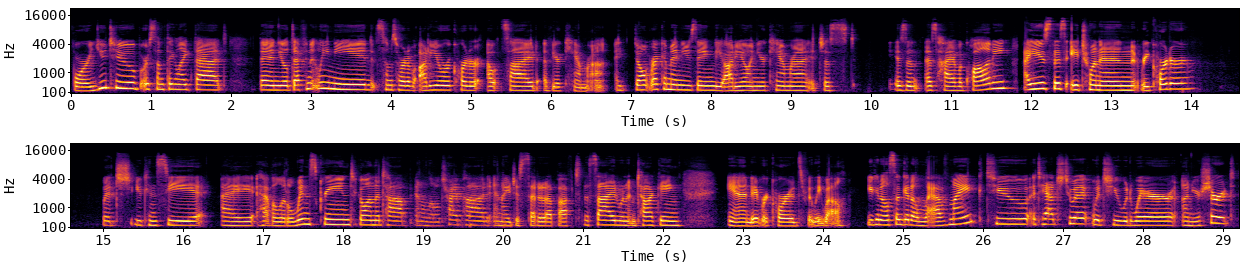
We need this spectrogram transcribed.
for YouTube or something like that, then you'll definitely need some sort of audio recorder outside of your camera. I don't recommend using the audio on your camera, it just isn't as high of a quality. I use this H1N recorder, which you can see I have a little windscreen to go on the top and a little tripod, and I just set it up off to the side when I'm talking, and it records really well. You can also get a lav mic to attach to it, which you would wear on your shirt,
